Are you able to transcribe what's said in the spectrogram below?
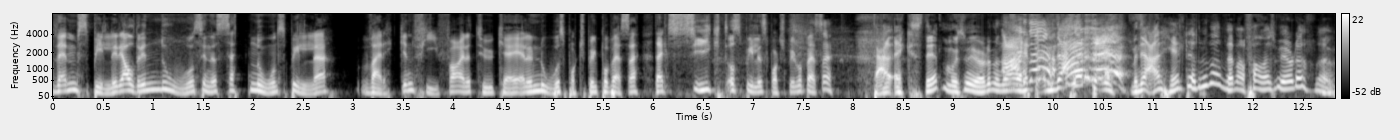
hvem spiller? Jeg har aldri noensinne sett noen spille verken Fifa eller 2K eller noe sportsspill på PC. Det er helt sykt å spille sportsspill på PC. Det er ekstremt mange som gjør det, men, det er Er helt, det? men, det er helt, men jeg er helt enig med deg. Hvem er faen er det som gjør det? Det er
